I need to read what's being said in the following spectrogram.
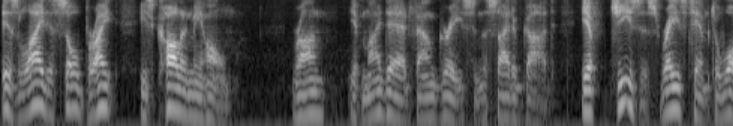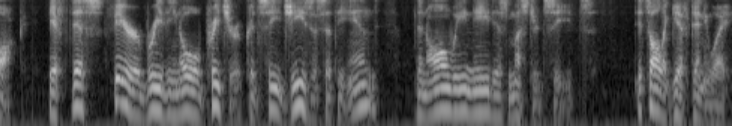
His light is so bright, he's calling me home. Ron, if my dad found grace in the sight of God, if Jesus raised him to walk, if this fear breathing old preacher could see Jesus at the end, then all we need is mustard seeds. It's all a gift anyway.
